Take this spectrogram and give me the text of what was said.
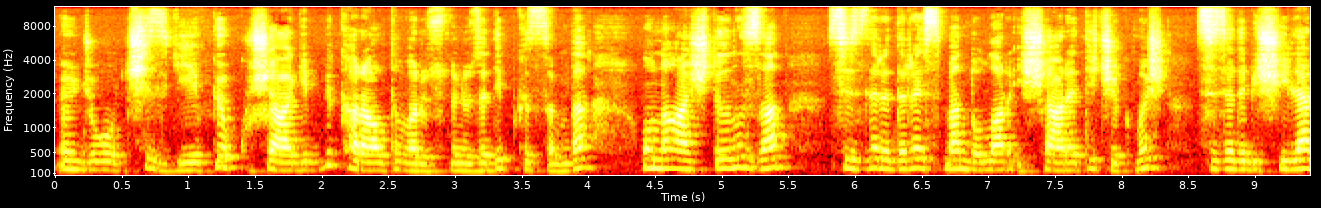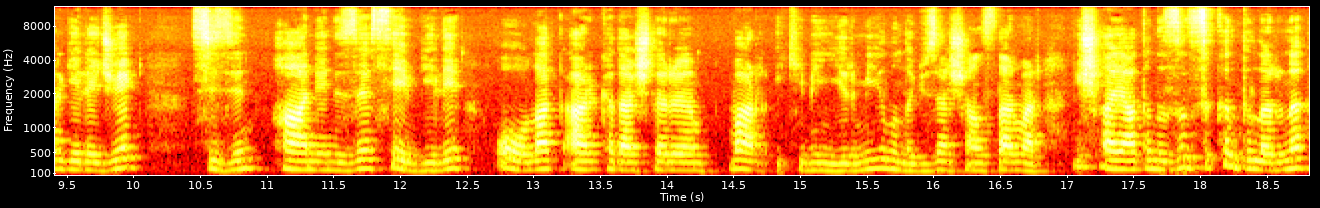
Önce o çizgiyi gökkuşağı gibi bir karaltı var üstünüze dip kısımda. Onu açtığınız an sizlere de resmen dolar işareti çıkmış. Size de bir şeyler gelecek. Sizin hanenize sevgili oğlak arkadaşlarım. Var 2020 yılında güzel şanslar var. İş hayatınızın sıkıntılarını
